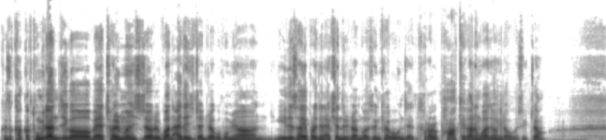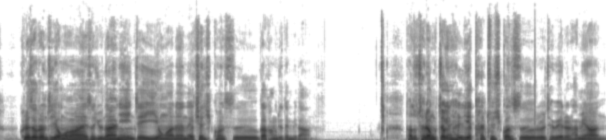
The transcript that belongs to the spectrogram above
그래서 각각 동일한 직업의 젊은 시절과 나이든 시절이라고 보면 이들 사이에 벌어진 액션들이라는 것은 결국 이제 서로를 파악해가는 과정이라고 볼 수 있죠. 그래서 그런지 영화에서 유난히 이제 이 영화는 액션 시퀀스가 강조됩니다. 다소 전형적인 헨리의 탈출 시퀀스를 제외를 하면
